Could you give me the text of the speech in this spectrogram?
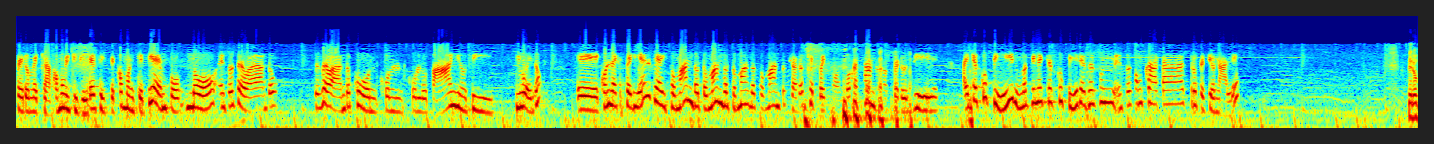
pero me queda como difícil decirte como en qué tiempo. No, eso se va dando, eso se va dando con, con, con los años y, y bueno, eh, con la experiencia y tomando, tomando, tomando, tomando, claro que pues no emborrachándonos, pero sí hay que escupir, uno tiene que escupir, eso es un, eso son catas profesionales. Pero,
